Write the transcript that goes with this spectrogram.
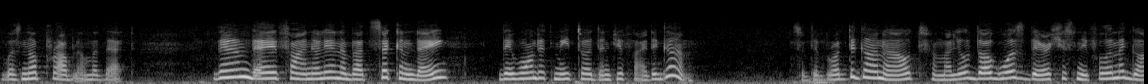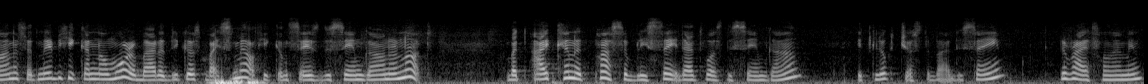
There was no problem with that. Then they finally, on about second day, they wanted me to identify the gun. So they brought the gun out, my little dog was there. He sniffed on the gun. I said maybe he can know more about it because by smell he can say it's the same gun or not. But I cannot possibly say that was the same gun. It looked just about the same. The rifle, I mean,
